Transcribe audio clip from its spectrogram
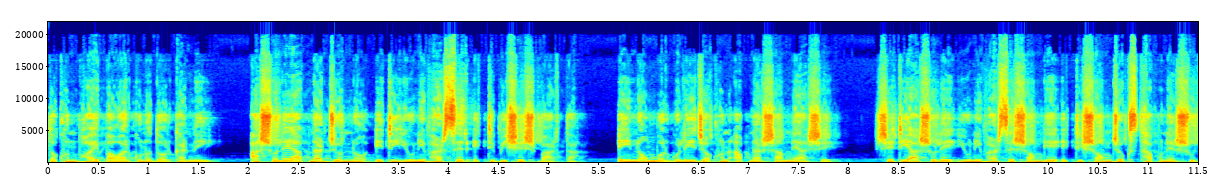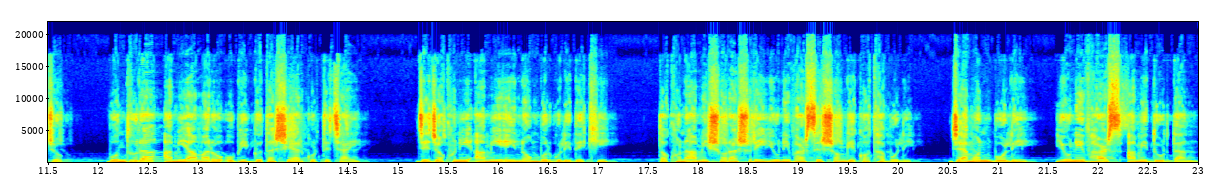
তখন ভয় পাওয়ার কোনো দরকার নেই। আসলে আপনার জন্য এটি ইউনিভার্সের একটি বিশেষ বার্তা। এই নম্বরগুলি যখন আপনার সামনে আসে, সেটি আসলে ইউনিভার্সের সঙ্গে একটি সংযোগ স্থাপনের সুযোগ। বন্ধুরা, আমি আমারও অভিজ্ঞতা শেয়ার করতে চাই যে যখনই আমি এই নম্বরগুলি দেখি তখন আমি সরাসরি ইউনিভার্সের সঙ্গে কথা বলি। যেমন বলি, ইউনিভার্স, আমি দুর্দান।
